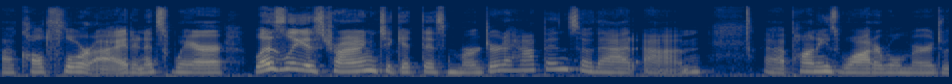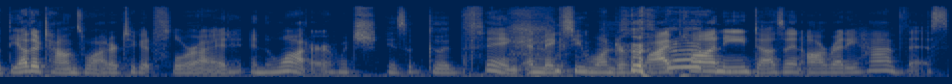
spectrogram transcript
uh, called Fluoride, and it's where Leslie is trying to get this merger to happen so that. Um, uh, Pawnee's water will merge with the other town's water to get fluoride in the water, which is a good thing and makes you wonder why Pawnee doesn't already have this.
